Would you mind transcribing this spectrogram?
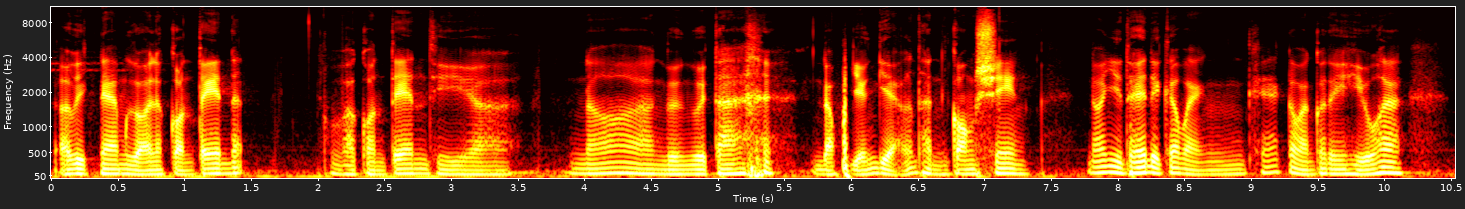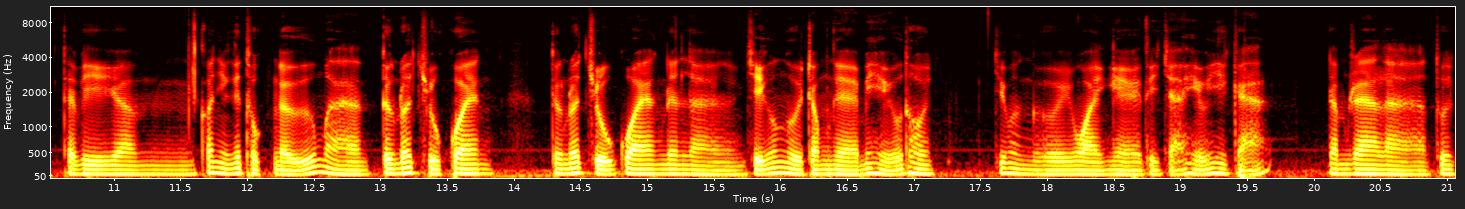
ở Việt Nam gọi là content đó và content thì uh, nó người người ta đọc dẫn giản thành con sen nói như thế thì các bạn khác các bạn có thể hiểu ha. Tại vì um, có những cái thuật ngữ mà tương đối chủ quan tương đối chủ quan nên là chỉ có người trong nghề mới hiểu thôi. Chứ mà người ngoài nghề thì chả hiểu gì cả. Đâm ra là tôi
